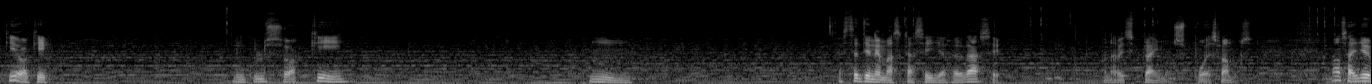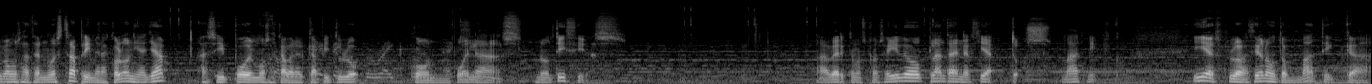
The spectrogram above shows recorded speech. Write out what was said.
Aquí o aquí. Incluso aquí. Hmm. Este tiene más casillas, ¿verdad? Sí. Navis Primus. Pues vamos. Vamos a ello y vamos a hacer nuestra primera colonia ya. Así podemos acabar el capítulo con buenas noticias. A ver qué hemos conseguido. Planta de energía 2. Magnífico. Y exploración automática.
